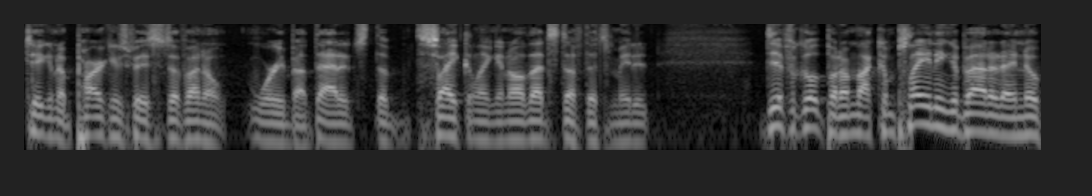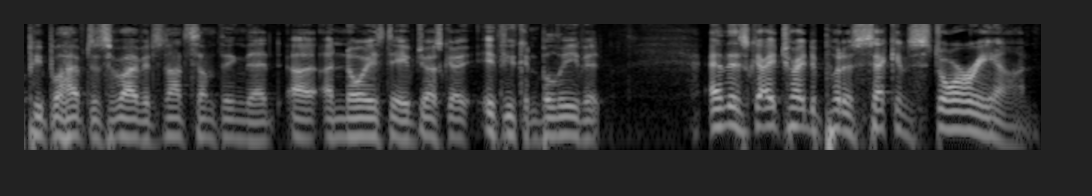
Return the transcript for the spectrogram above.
taking up parking space and stuff. I don't worry about that. It's the cycling and all that stuff that's made it difficult, but I'm not complaining about it. I know people have to survive. It's not something that uh, annoys Dave Juskow, if you can believe it. And this guy tried to put a second story on,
